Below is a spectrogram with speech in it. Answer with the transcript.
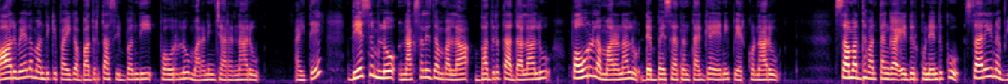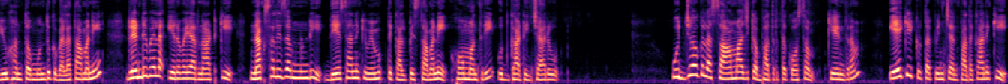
ఆరు వేల మందికి పైగా భద్రతా సిబ్బంది పౌరులు మరణించారన్నారు. అయితే దేశంలో నక్సలిజం వల్ల భద్రతా దళాలు పౌరుల మరణాలు డెబ్బై శాతం తగ్గాయని పేర్కొన్నారు. సమర్థవంతంగా ఎదుర్కొనేందుకు సరైన వ్యూహంతో ముందుకు వెళతామని రెండు వేల ఇరవై ఆరు నాటికి నక్సలిజం నుండి దేశానికి విముక్తి కల్పిస్తామని హోంమంత్రి ఉద్ఘాటించారు. ఉద్యోగుల సామాజిక భద్రత కోసం కేంద్రం ఏకీకృత పింఛన్ పథకానికి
